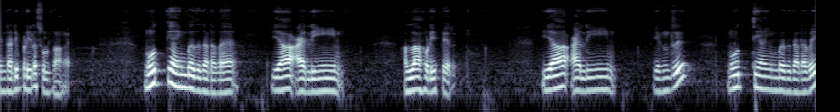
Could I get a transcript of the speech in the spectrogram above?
என்ற அடிப்படையில் சொல்கிறாங்க நூற்றி ஐம்பது தடவை யா அலீம் அல்லாஹுடைய பேர். யா அலீம் என்று நூற்றி ஐம்பது தடவை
